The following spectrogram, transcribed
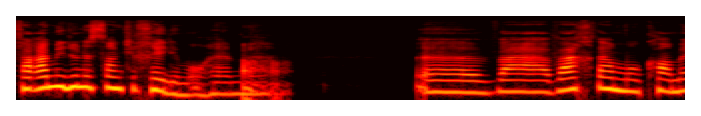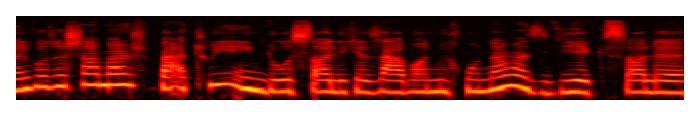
فقط می‌دونستم که خیلی مهمه. آها. و وقتم رو کامل گذاشتم براش. بعد توی این دو سالی که زبان میخوندم از یک سال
